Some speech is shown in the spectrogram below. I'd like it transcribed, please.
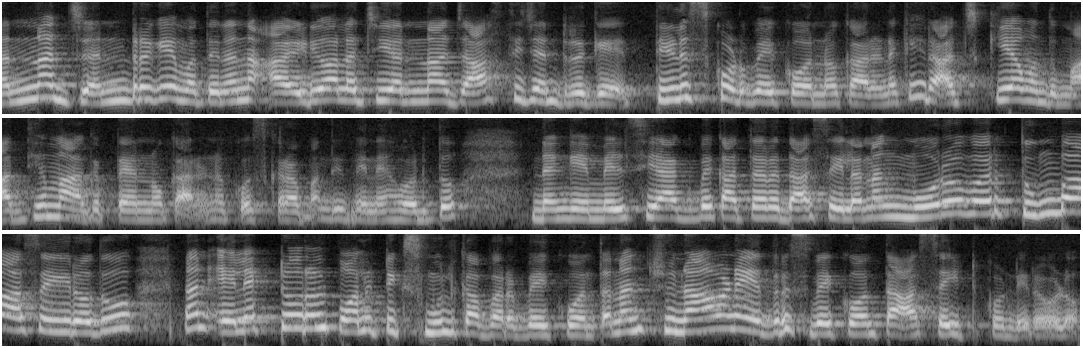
ನನ್ನ ಜನರಿಗೆ ಮತ್ತೆ ನನ್ನ ಐಡಿಯಾಲಜಿಯನ್ನ ಜಾಸ್ತಿ ಜನರಿಗೆ ತಿಳಿಸ್ಕೊಡ್ಬೇಕು ಅನ್ನೋ ಕಾರಣಕ್ಕೆ ರಾಜಕೀಯ ಒಂದು ಮಾಧ್ಯಮ ಆಗುತ್ತೆ ಅನ್ನೋ ಕಾರಣಕ್ಕೋಸ್ಕರ ಬಂದಿದ್ದೇನೆ ಹೊರತು. ನಂಗೆ ಎಂ ಎಲ್ ಸಿ ಆಗ್ಬೇಕು, ಆ ಥರದ ಆಸೆ ಇಲ್ಲ. ನಂಗೆ ಮೋರೋವರ್ ತುಂಬಾ ಆಸೆ ಇರೋದು ನಾನು ಎಲೆಕ್ಟೋರಲ್ ಪಾಲಿಟಿಕ್ಸ್ ಮೂಲಕ ಬರಬೇಕು ಅಂತ, ನಾನು ಚುನಾವಣೆ ಎದುರಿಸಬೇಕು ಅಂತ ಆಸೆ ಇಟ್ಕೊಂಡಿರೋಳು.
